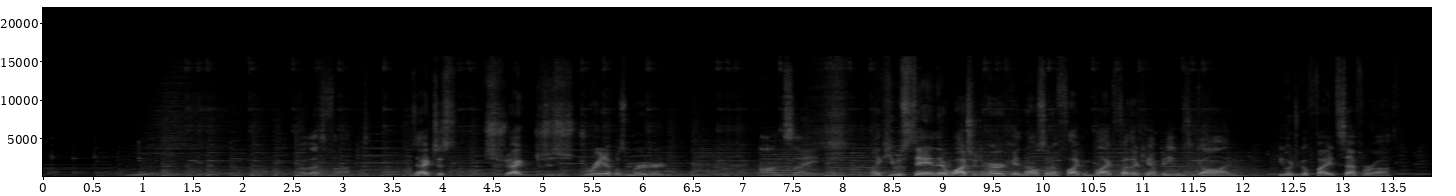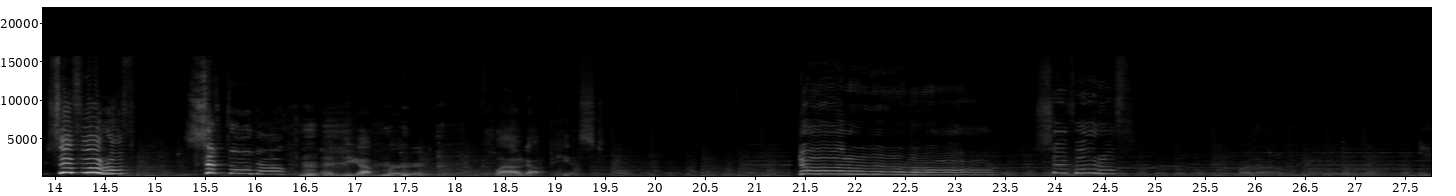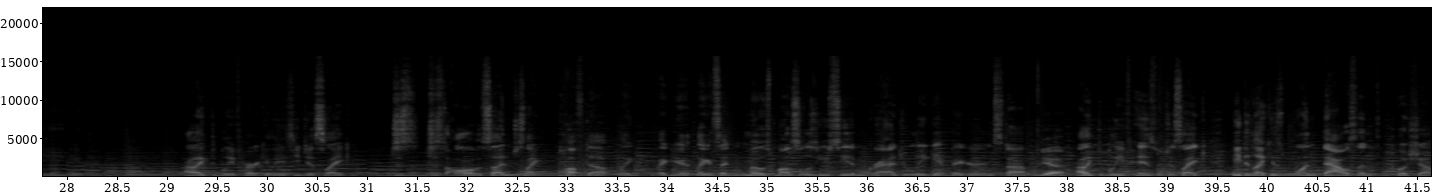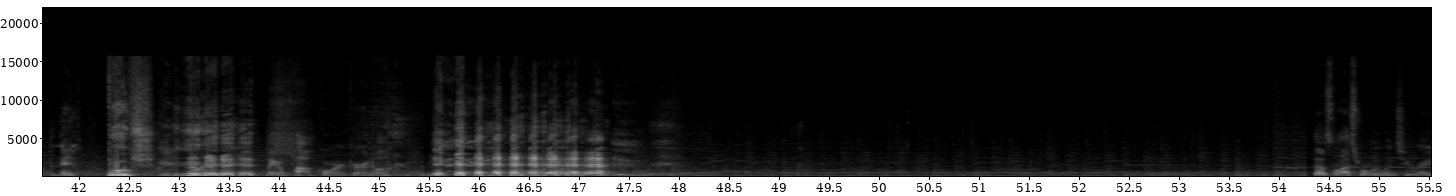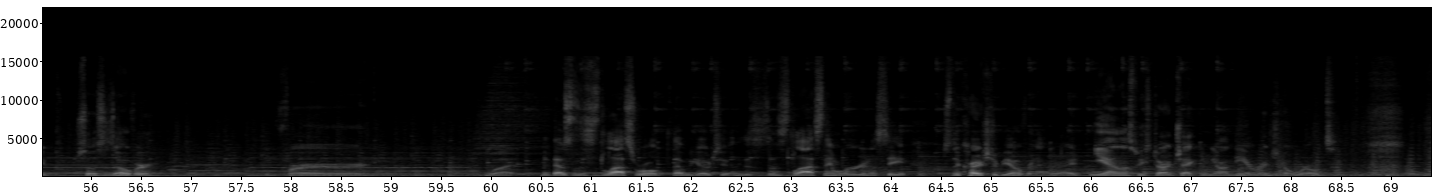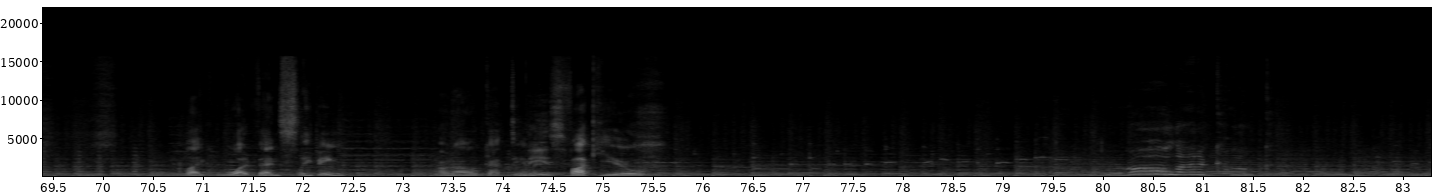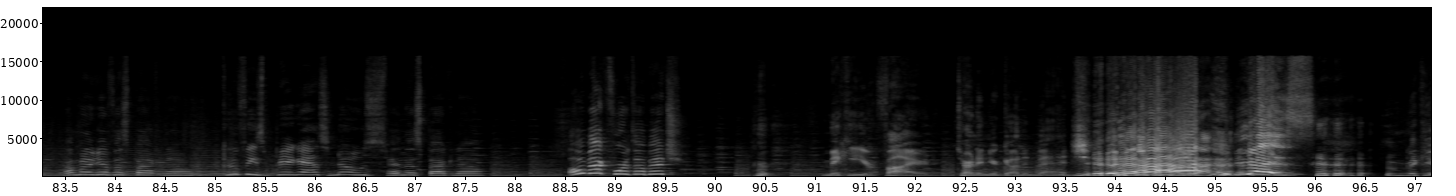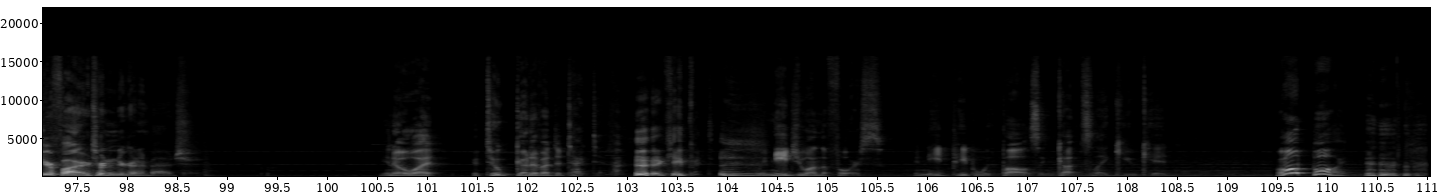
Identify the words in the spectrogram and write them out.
Oh, that's fucked. Zach just, Zach just straight up was murdered. On site. Like he was standing there watching Herc, and all of a sudden a fucking black feather came up, and he was gone. He went to go fight Sephiroth. Sephiroth, Sephiroth, and he got murdered. Cloud got pissed. I like to believe Hercules. He just like, just just all of a sudden just like puffed up. Like like like I said, most muscles you see them gradually get bigger and stuff. Yeah. I like to believe his was just like he did like his one thousandth push up and then And boosh. like a popcorn kernel. That was the last world we went to, right? So this is over. For? Like that was this is the last world that we go to. Like this, is, this is the last thing we're gonna see. So the credits should be over now, right? Yeah, unless we start checking on the original worlds. Like what? Ven sleeping? Oh no! God damn it! These. Fuck you! We're all out of coke. I'm gonna give this back now, Goofy's big ass nose. and this back now. I'll be back for it though, bitch. Mickey, you're fired. Turn in your gun and badge. yes! Mickey, you're fired. Turn in your gun and badge. you know what? You're too good of a detective. Keep it. We need you on the force. We need people with balls and guts like you, kid. Oh boy!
